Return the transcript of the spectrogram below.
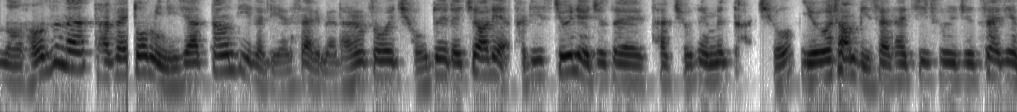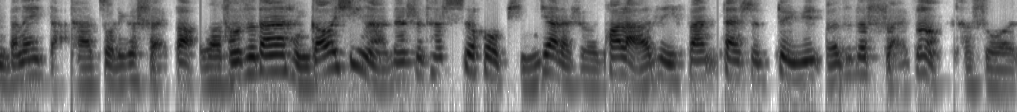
老头子呢，他在多米尼加当地的联赛里面，他是作为球队的教练，Tatis Junior 就在他球队里面打球。有一场比赛，他击出一支再见本垒打，他做了一个甩棒，老头子当然很高兴了，但是他事后评价的时候夸了儿子一番，但是对于儿子的甩棒，他说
